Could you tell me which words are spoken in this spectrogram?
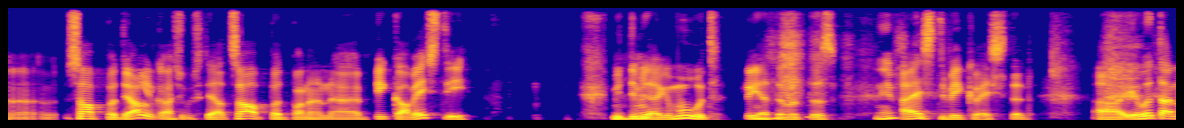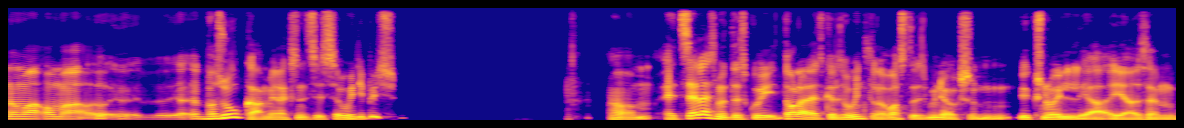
äh, saapad jalga, siuksed head saapad, panen äh, pika vesti. mitte Mhm. midagi muud riiete mõttes, hästi pikk vest on uh, ja võtan oma, oma äh, bazooka, milleks on siis see hundipüss um,. et selles mõttes, kui tollel hetkel see hunt tuleb vastu, siis minu jaoks on üks-null ja, ja see on,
